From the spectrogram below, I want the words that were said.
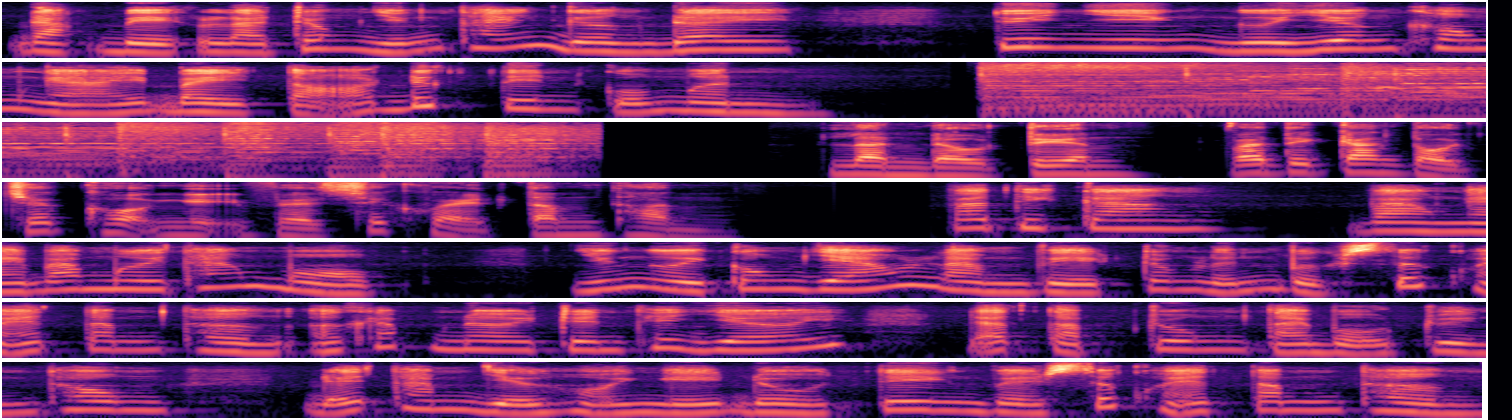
đặc biệt là trong những tháng gần đây. Tuy nhiên, người dân không ngại bày tỏ đức tin của mình. Lần đầu tiên, Vatican tổ chức hội nghị về sức khỏe tâm thần. Vatican vào ngày 30 tháng 1 những người công giáo làm việc trong lĩnh vực sức khỏe tâm thần ở khắp nơi trên thế giới đã tập trung tại Bộ Truyền thông để tham dự hội nghị đầu tiên về sức khỏe tâm thần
